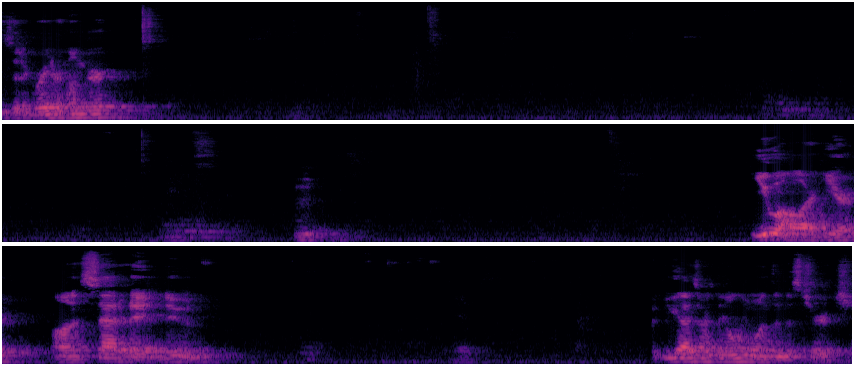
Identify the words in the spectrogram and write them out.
Is it a greater hunger? Hmm. You all are here on a Saturday at noon. But you guys aren't the only ones in this church.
